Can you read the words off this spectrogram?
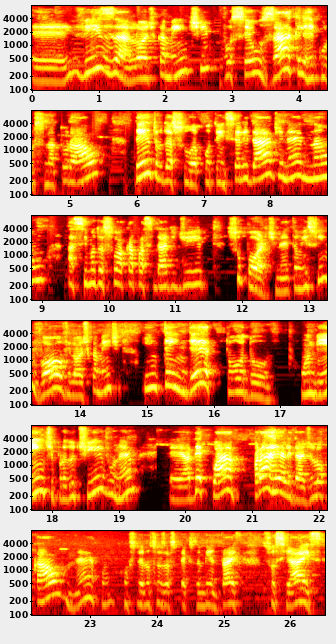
é, e visa, logicamente, você usar aquele recurso natural dentro da sua potencialidade, né, não acima da sua capacidade de suporte. Né? Então, isso envolve, logicamente, entender todo o ambiente produtivo, né? é, adequar para a realidade local, né, considerando seus aspectos ambientais, sociais,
